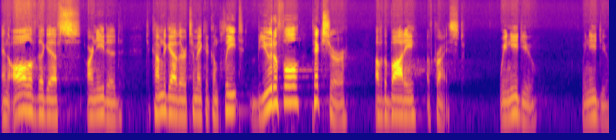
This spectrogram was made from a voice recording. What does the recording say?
And all of the gifts are needed to come together to make a complete, beautiful picture of the body of Christ. We need you. We need you.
